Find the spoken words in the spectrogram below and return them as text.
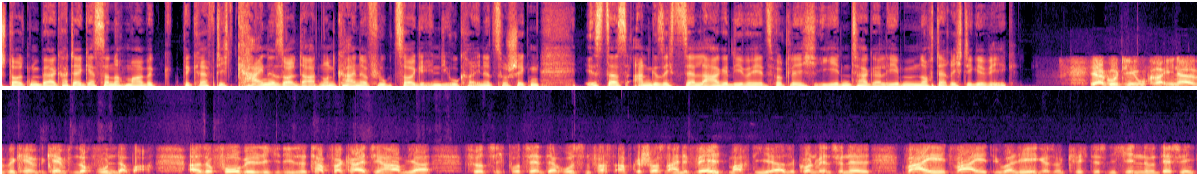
Stoltenberg hat ja gestern nochmal bekräftigt, keine Soldaten und keine Flugzeuge in die Ukraine zu schicken. Ist das angesichts der Lage, die wir jetzt wirklich jeden Tag erleben, noch der richtige Weg? Ja gut, die Ukrainer kämpfen doch wunderbar. Also vorbildlich diese Tapferkeit. Sie haben ja 40 Prozent der Russen fast abgeschossen. Eine Weltmacht, die also konventionell weit, weit überlegen ist und kriegt es nicht hin. Und deswegen,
